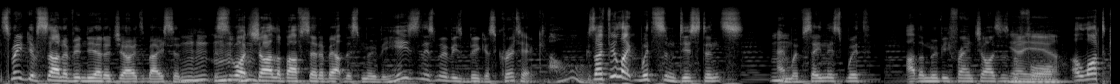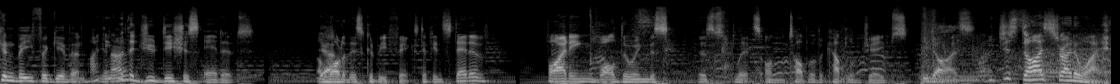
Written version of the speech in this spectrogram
Speaking of son of Indiana Jones, Mason, Mm-hmm, this is what Shia LaBeouf said about this movie. He's this movie's biggest critic. Oh. Mm. Because I feel like with some distance, and we've seen this with other movie franchises Yeah, before, yeah. a lot can be forgiven. I you think know? with a judicious edit, a Yeah. lot of this could be fixed. If instead of fighting while doing this the splits on the top of a couple of jeeps, he dies. he just dies straight away.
